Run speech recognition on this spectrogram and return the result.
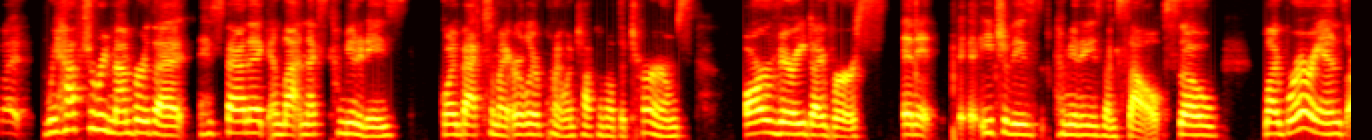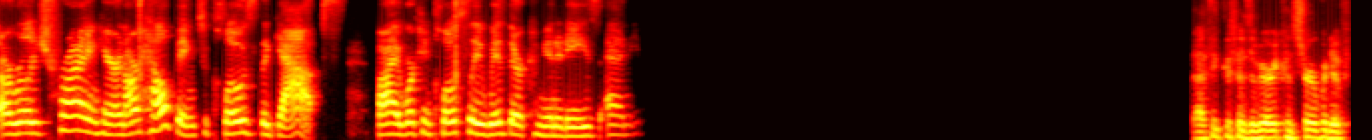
But we have to remember that Hispanic and Latinx communities, going back to my earlier point when talking about the terms, are very diverse in it, each of these communities themselves. So librarians are really trying here and are helping to close the gaps by working closely with their communities and I think this is a very conservative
